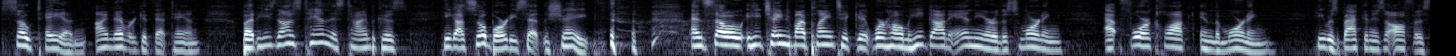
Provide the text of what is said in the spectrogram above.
so tan. I never get that tan. But he's not as tan this time because he got so bored he sat in the shade. and so he changed my plane ticket. We're home. He got in here this morning at 4 o'clock in the morning. He was back in his office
